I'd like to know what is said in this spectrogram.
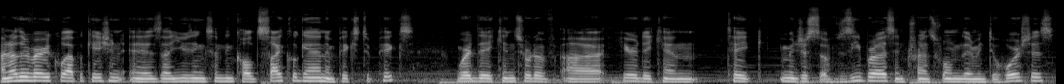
Another very cool application is uh, using something called CycleGAN and Pix2Pix, where they can sort of, uh, here they can take images of zebras and transform them into horses.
